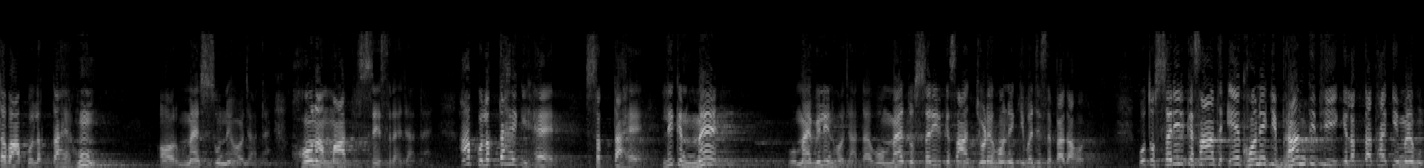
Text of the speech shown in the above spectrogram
तब आपको लगता है हूँ और मैं शून्य हो जाता है। होना मात्र शेष रह जाता है। आपको लगता है कि है, सत्ता है, लेकिन मैं, वो मैं विलीन हो जाता है। वो मैं तो शरीर के साथ जुड़े होने की वजह से पैदा होता वो तो शरीर के साथ एक होने की भ्रांति थी कि लगता था कि मैं हूँ।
